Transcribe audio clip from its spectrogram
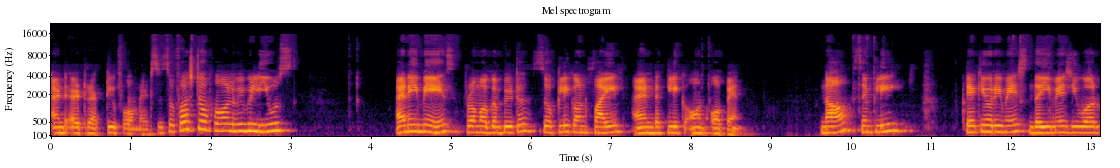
and attractive format. So first of all we will use an image from our computer. So click on file and click on open. Now simply take your image the image you are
